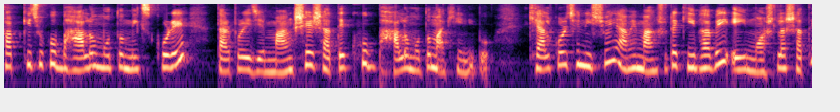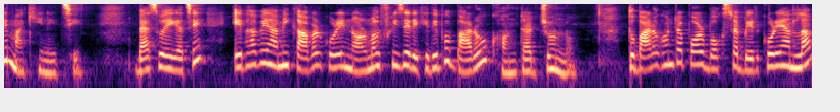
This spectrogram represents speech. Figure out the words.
সব কিছু খুব ভালো মতো মিক্স করে তারপরে এই যে মাংসের সাথে খুব ভালো মতো মাখিয়ে নিব। খেয়াল করেছে নিশ্চয়ই? আমি মাংসটা কীভাবে এই মশলার সাথে মাখিয়ে নিচ্ছি। ব্যাস হয়ে গেছে। এভাবে আমি কাভার করে নর্মাল ফ্রিজে রেখে দেবো বারো ঘণ্টার জন্য। তো বারো ঘণ্টা পর বক্সটা বের করে আনলাম।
